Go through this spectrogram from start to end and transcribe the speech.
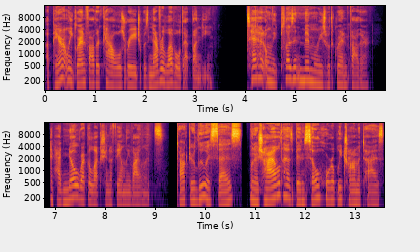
Apparently, Grandfather Cowell's rage was never leveled at Bundy. Ted had only pleasant memories with Grandfather and had no recollection of family violence. Dr. Lewis says when a child has been so horribly traumatized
